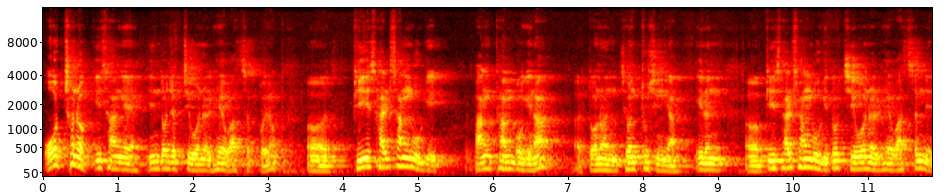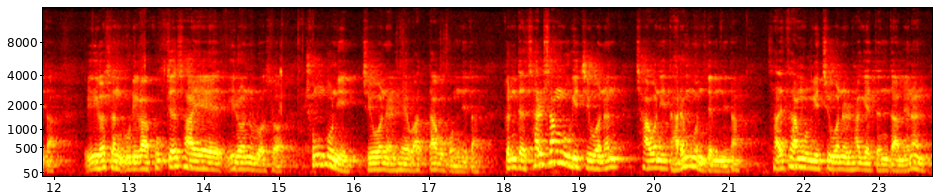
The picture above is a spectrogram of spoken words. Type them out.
5천억 이상의 인도적 지원을 해왔었고요. 어, 비살상 무기, 방탄복이나 어, 또는 전투식량 이런 어, 비살상 무기도 지원을 해왔습니다. 이것은 우리가 국제사회의 일원으로서 충분히 지원을 해왔다고 봅니다. 그런데 살상 무기 지원은 차원이 다른 문제입니다. 살상 무기 지원을 하게 된다면은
